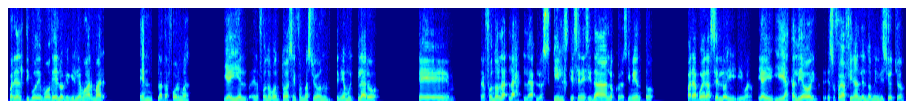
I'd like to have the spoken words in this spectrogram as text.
cuál era el tipo de modelo que queríamos armar en plataformas. Y ahí él, en el fondo, con toda esa información, tenía muy claro, eh, en el fondo, la, la, la, los skills que se necesitaban, los conocimientos para poder hacerlo. Y, y, bueno, y, ahí, y hasta el día de hoy, eso fue a final del 2018,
